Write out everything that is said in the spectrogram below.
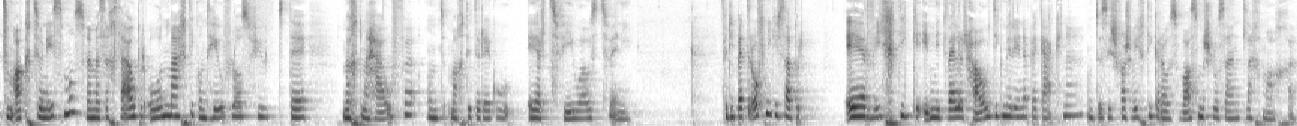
zum Aktionismus. Wenn man sich selber ohnmächtig und hilflos fühlt, dann möchte man helfen und macht in der Regel eher zu viel als zu wenig. Für die Betroffenen ist es aber eher wichtig, mit welcher Haltung wir ihnen begegnen. Und das ist fast wichtiger, als was wir schlussendlich machen.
